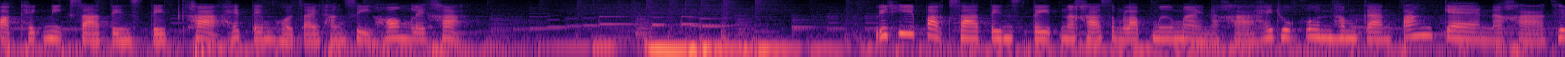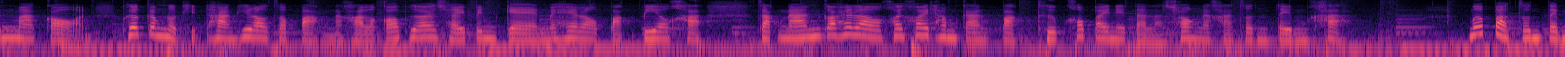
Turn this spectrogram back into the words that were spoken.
ปักเทคนิคซาตินสติทค่ะ ให้เต็มหัวใจทั้ง 4 ห้องเลยค่ะ วิธีปักซาตินสติ c นะคะสำหรับมือใหม่นะคะ ให้ทุกคนทำการตั้งแกนนะคะขึ้นมาก่อน เพื่อกำหนดทิศทางที่เราจะปักนะคะ แล้วก็เพื่อใช้เป็นแกนไม่ให้เราปักเบี้ยวค่ะ จากนั้นก็ให้เราค่อยๆทำการปักทึบเข้าไปในแต่ละช่องนะคะ จนเต็มค่ะเมื่อปักจนเต็ม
